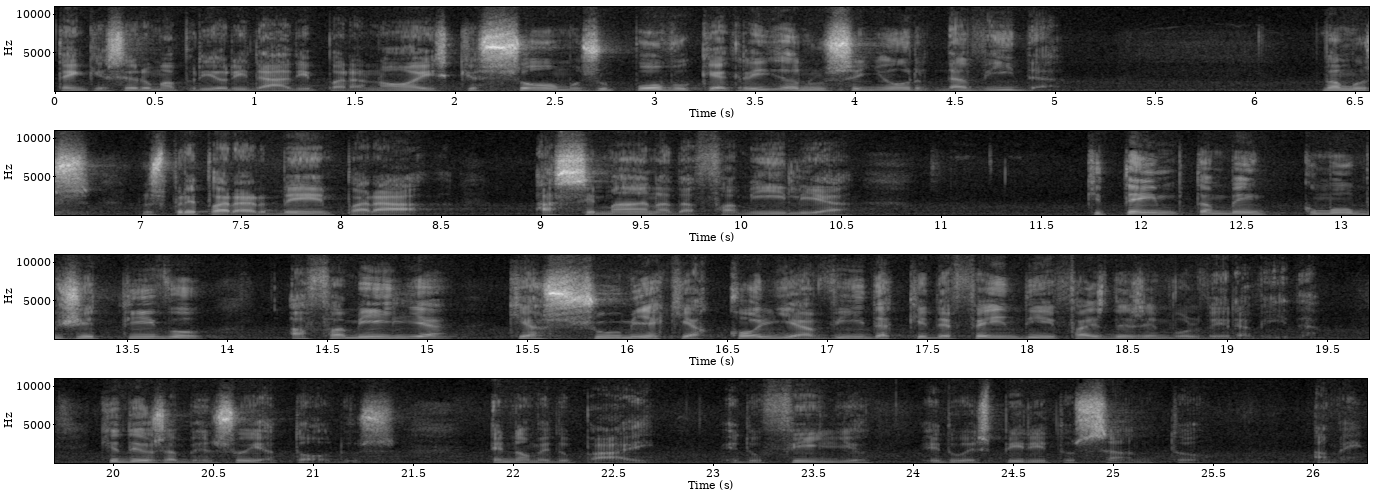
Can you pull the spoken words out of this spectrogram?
tem que ser uma prioridade para nós que somos o povo que acredita no Senhor da vida. Vamos nos preparar bem para a Semana da Família, que tem também como objetivo a família que assume e que acolhe a vida, que defende e faz desenvolver a vida. Que Deus abençoe a todos. Em nome do Pai, e do Filho, e do Espírito Santo. Amém.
